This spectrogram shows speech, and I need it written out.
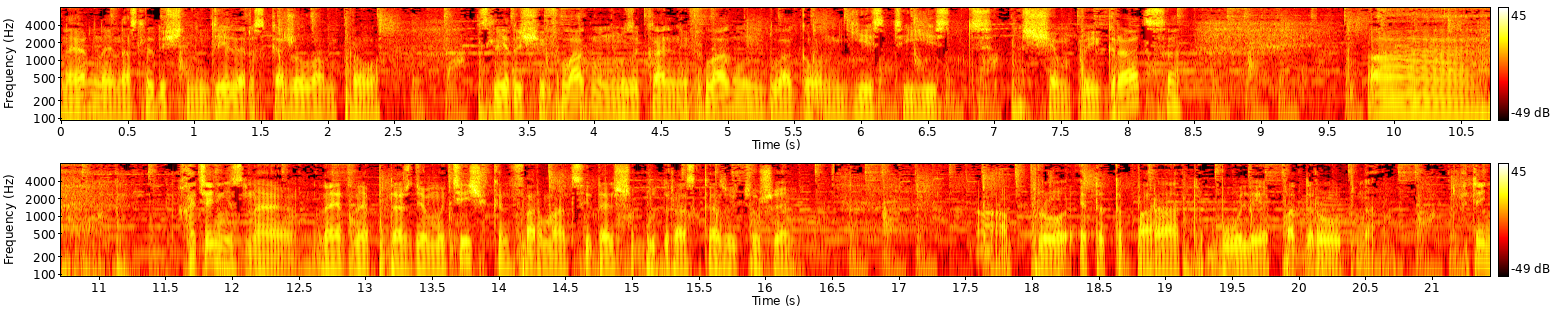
наверное, на следующей неделе расскажу вам про следующий флагман, музыкальный флагман, благо он есть и есть с чем поиграться. А, хотя не знаю, наверное, подождем утечек информации, дальше буду рассказывать уже а, про этот аппарат более подробно. Хотя,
